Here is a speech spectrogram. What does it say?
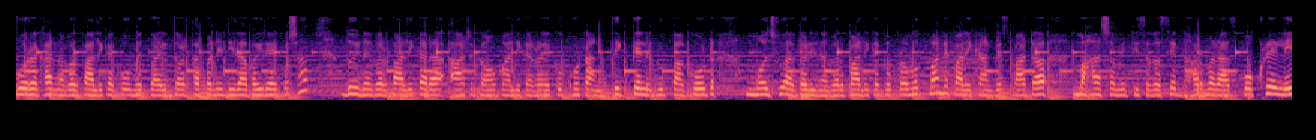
गोरखा नगरपालिकाको उम्मेदवारी दर्ता पनि ढिला भइरहेको छ। दुई नगरपालिका र आठ गाउँपालिका रहेको खोटाङ दिक्तेल रूपाकोट मझुवागढी नगरपालिकाको प्रमुखमा नेपाली काङ्ग्रेसबाट महासमिति सदस्य धर्मराज पोखरेलले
